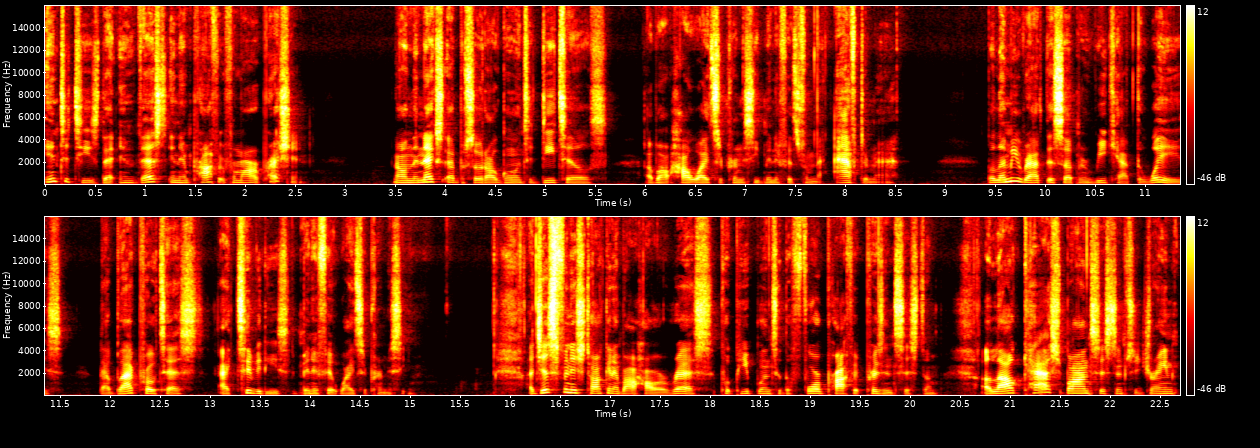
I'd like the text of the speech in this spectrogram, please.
entities that invest in and profit from our oppression. Now, in the next episode, I'll go into details about how white supremacy benefits from the aftermath. But let me wrap this up and recap the ways that black protest activities benefit white supremacy. I just finished talking about how arrests put people into the for profit prison system, allow cash bond systems to drain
